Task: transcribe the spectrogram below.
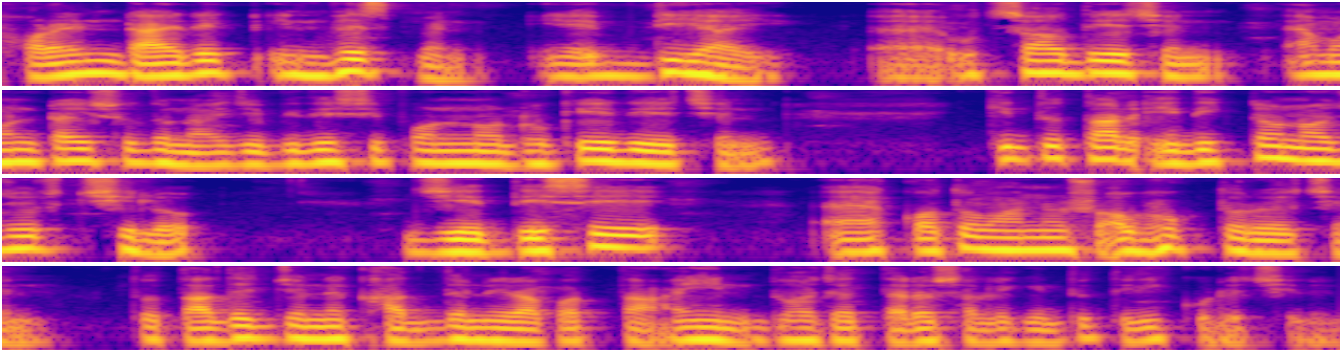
ফরেন ডাইরেক্ট ইনভেস্টমেন্ট এফডিআই উৎসাহ দিয়েছেন এমনটাই শুধু নয় যে বিদেশি পণ্য ঢুকিয়ে দিয়েছেন। কিন্তু তার এদিকটাও নজর ছিল যে দেশে কত মানুষ অভুক্ত রয়েছেন। তো তাদের জন্য খাদ্য নিরাপত্তা আইন দু হাজার তেরো সালে কিন্তু তিনি করেছিলেন।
